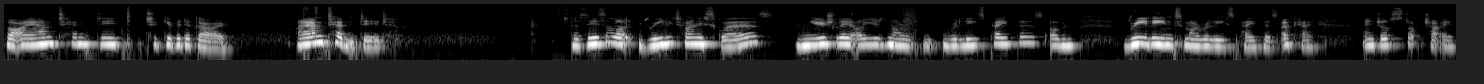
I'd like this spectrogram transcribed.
But I am tempted to give it a go. I am tempted. Because these are like really tiny squares. And usually I use my release papers I'm really into my release papers. Okay, and just stop chatting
